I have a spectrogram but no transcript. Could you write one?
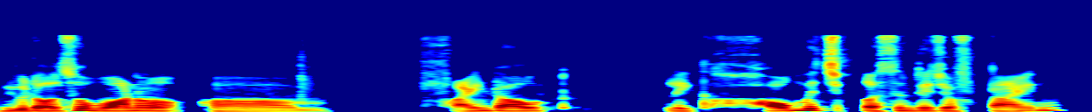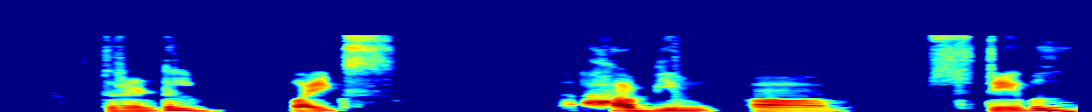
we would also want to um, find out like how much percentage of time the rental bikes have been um, stable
